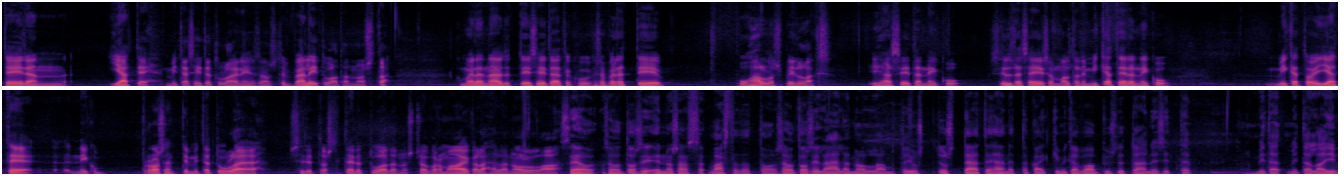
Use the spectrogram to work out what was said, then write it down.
teidän jäte, mitä siitä tulee niin sanotusti välituotannosta, kun meille näytettiin siitä, että kuinka se vedettiin puhallusvillaksi ihan siitä niin kuin, siltä seisomalta, niin mikä teidän niin kuin, mikä toi jäte niin kuin, prosentti, mitä tulee sitten tuosta teidän tuotannosta, se on varmaan aika lähellä nollaa. Se on, se on tosi, en osaa vastata tuohon, se on tosi lähellä nollaa, mutta just, just tämä tehdään, että kaikki mikä vaan pystytään, niin sitten mitä, mitä laji,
